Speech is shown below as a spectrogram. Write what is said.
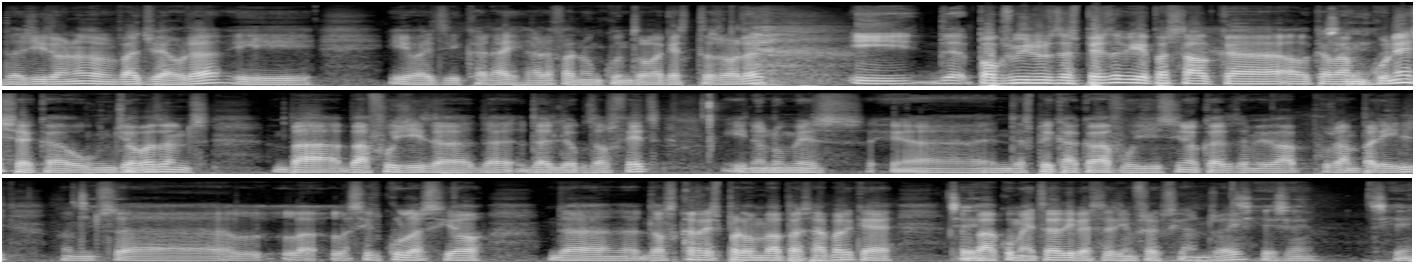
de Girona doncs vaig veure i, i vaig dir, carai, ara fan un control a aquestes hores i de, pocs minuts després devia passar el que, el que vam sí. conèixer, que un jove mm. doncs, va, va fugir de, de, del lloc dels fets i no només eh, hem d'explicar que va fugir, sinó que també va posar en perill doncs, eh, la, la circulació de, de, dels carrers per on va passar perquè sí. va cometre diverses infraccions, oi? Sí, sí. Sí.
